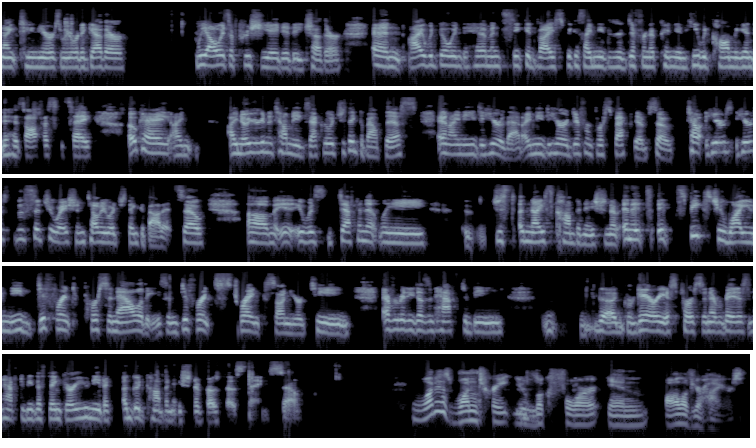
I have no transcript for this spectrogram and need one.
19 years we were together we always appreciated each other. And I would go into him and seek advice because I needed a different opinion. He would call me into his office and say, Okay, I I know you're going to tell me exactly what you think about this, and I need to hear that. I need to hear a different perspective. So, tell here's here's the situation. Tell me what you think about it. So, um, it, it was definitely just a nice combination of and it it speaks to why you need different personalities and different strengths on your team everybody doesn't have to be the gregarious person everybody doesn't have to be the thinker you need a, a good combination of both those things so what is one trait you mm. look for in all of your hires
